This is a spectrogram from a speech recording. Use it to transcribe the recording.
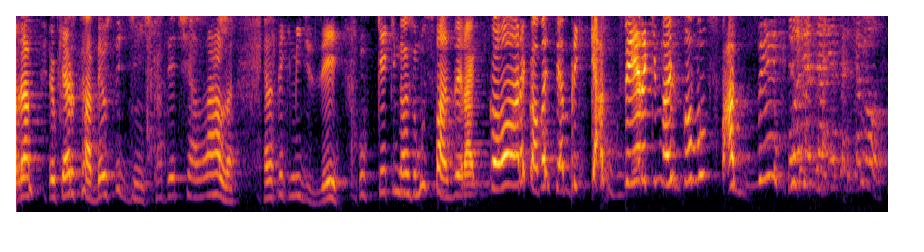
Agora eu quero saber o seguinte, cadê a tia Lala? Ela tem que me dizer o que que nós vamos fazer agora, qual vai ser a brincadeira que nós vamos fazer. Oi, que, Tia você me chamou?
